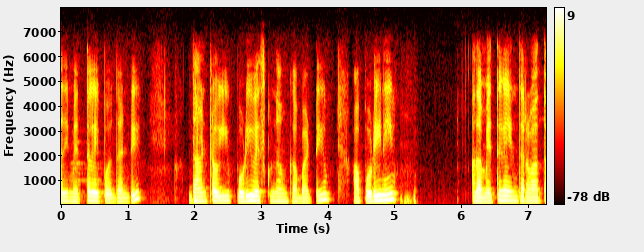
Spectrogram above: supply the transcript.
అది మెత్తగా అయిపోద్దండి. దాంట్లో ఈ పొడి వేసుకున్నాం కాబట్టి ఆ పొడిని అలా మెత్తగా అయిన తర్వాత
